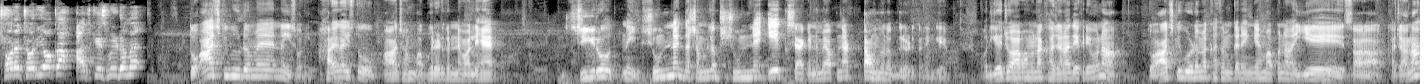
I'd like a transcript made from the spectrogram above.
छोरे छोरियों का आज की इस वीडियो में। तो आज की वीडियो में नहीं सॉरी हाय गाइस तो आज हम अपग्रेड करने वाले हैं ज़ीरो, नहीं, शून्य दशमलव शून्य एक सेकंड में अपना टाउन हॉल अपग्रेड करेंगे। और ये जो आप हमारा खजाना देख रहे हो ना तो आज की वीडियो में ख़त्म करेंगे हम अपना ये सारा खजाना।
